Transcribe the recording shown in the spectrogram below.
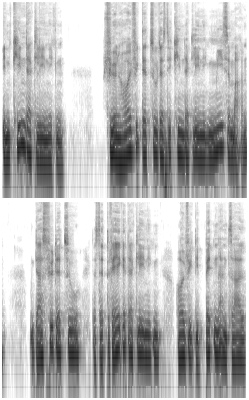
in Kinderkliniken führen häufig dazu, dass die Kinderkliniken miese machen. Und das führt dazu, dass der Träger der Kliniken häufig die Bettenanzahl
